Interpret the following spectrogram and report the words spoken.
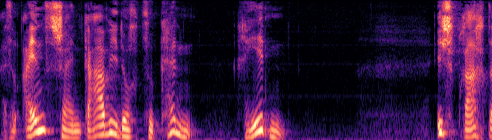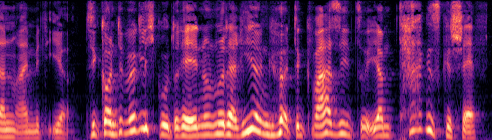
Also eins scheint Gabi doch zu können, reden. Ich sprach dann mal mit ihr. Sie konnte wirklich gut reden und moderieren gehörte quasi zu ihrem Tagesgeschäft.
